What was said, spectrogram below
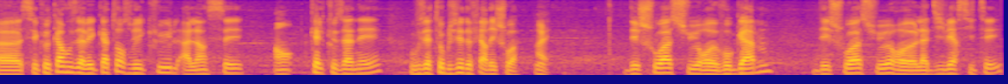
Euh, c'est que quand vous avez 14 véhicules à lancer en quelques années, vous êtes obligé de faire des choix. Des choix sur euh, vos gammes, des choix sur euh, la diversité,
